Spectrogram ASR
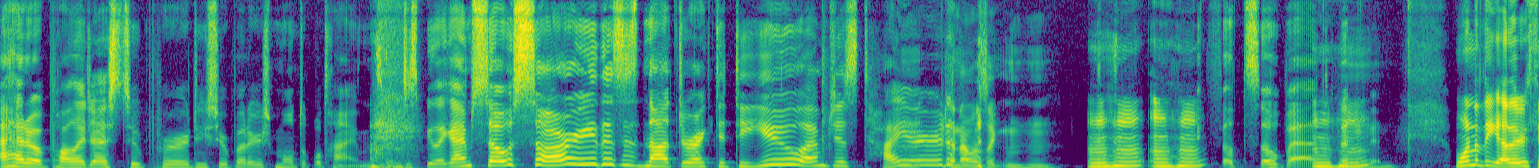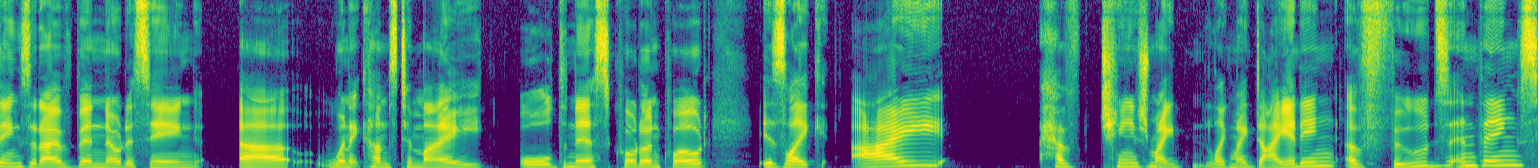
I had to apologize to producer Butters multiple times and just be like, "I'm so sorry. This is not directed to you. I'm just tired." And I was like, mm-hmm. Mm-hmm. Mm-hmm. I felt so bad. Mhm. One of the other things that I've been noticing uh, when it comes to my oldness, quote unquote, is like I have changed my like my dieting of foods and things.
